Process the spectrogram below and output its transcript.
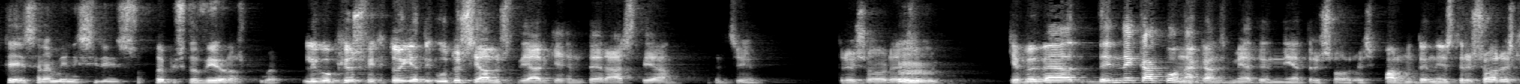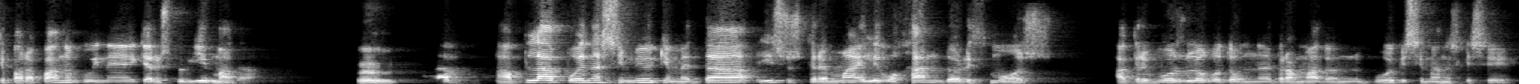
ξέρεις, ένα μήνυση σε 8 επεισοδίων, ας πούμε. Λίγο πιο σφιχτό, γιατί ούτως ή άλλως η διάρκεια είναι τεράστια, έτσι, τρεις ώρες. Mm. Και βέβαια δεν είναι κακό να κάνεις μια ταινία τρεις ώρες. Υπάρχουν ταινίες τρεις ώρες και παραπάνω που είναι και αριστουργήματα. Mm. Απλά από ένα σημείο και μετά ίσως κρεμάει λίγο, χάνει το ρυθμός. Ακριβώς λόγω των ε, πραγμάτων που επισήμανες και εσύ.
